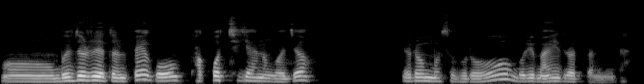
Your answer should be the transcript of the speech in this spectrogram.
어, 물들은 애들은 빼고 바꿔치기 하는 거죠. 이런 모습으로 물이 많이 들었답니다.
